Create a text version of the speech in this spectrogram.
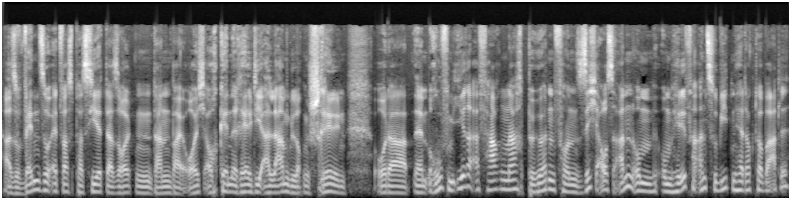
also wenn so etwas passiert, da sollten dann bei euch auch generell die Alarmglocken schrillen. Oder ähm, rufen Ihrer Erfahrung nach Behörden von sich aus an, um, um Hilfe anzubieten, Herr Dr. Bartel?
